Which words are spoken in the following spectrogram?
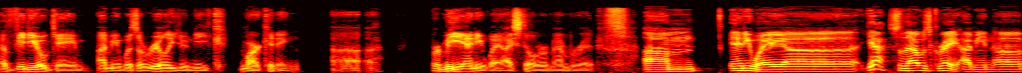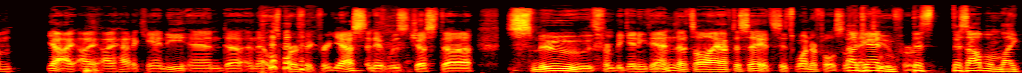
a video game I mean was a really unique marketing uh, for me anyway. I still remember it. Um, anyway, uh, yeah, so that was great. I mean, um, yeah, I, I, I had a candy and uh, and that was perfect for yes, and it was just uh, smooth from beginning to end. That's all I have to say. It's it's wonderful. So thank again, you for this this album, like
